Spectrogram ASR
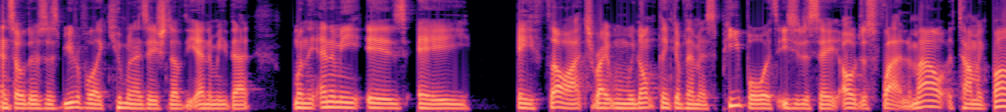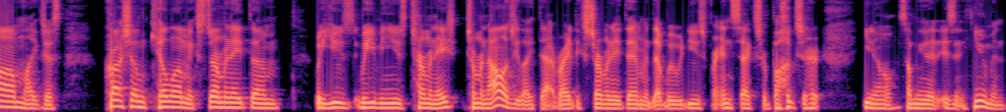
And so there's this beautiful like humanization of the enemy that when the enemy is a a thought, right? When we don't think of them as people, it's easy to say, oh, just flatten them out, atomic bomb, like just crush them, kill them, exterminate them. We use we even use termination terminology like that, right? Exterminate them that we would use for insects or bugs or you know something that isn't human.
